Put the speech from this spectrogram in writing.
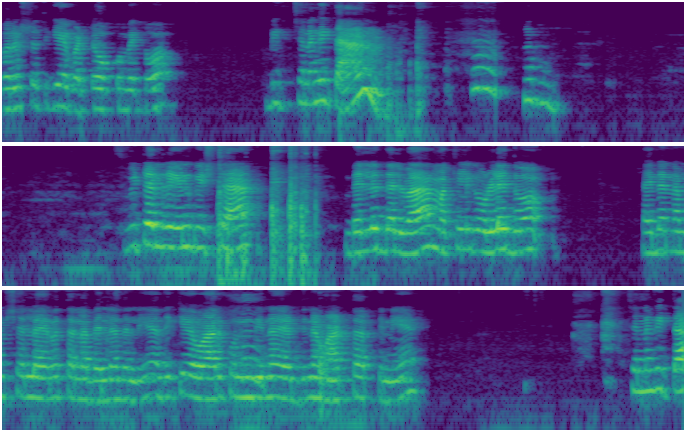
ಬರೋಷ್ಟೊತ್ತಿಗೆ ಬಟ್ಟೆ ಒಕ್ಕೊಬೇಕು ಕುಡಿ ಚೆನ್ನಾಗೈತಾ? ಸ್ವೀಟ್ ಅಂದರೆ ಇವನಿಗೂ ಇಷ್ಟ? ಬೆಲ್ಲದ್ದಲ್ವಾ? ಮಕ್ಕಳಿಗೆ ಒಳ್ಳೆಯದು ಐರನ್ ಅಂಶ ಎಲ್ಲ ಇರುತ್ತಲ್ಲ ಬೆಲ್ಲದಲ್ಲಿ. ಅದಕ್ಕೆ ವಾರಕ್ಕೆ ಒಂದು ದಿನ, ಎರಡು ದಿನ ಮಾಡ್ತಾ ಇರ್ತೀನಿ. ಚೆನ್ನಾಗೈತಾ?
